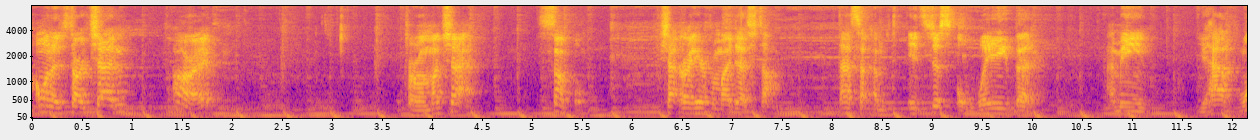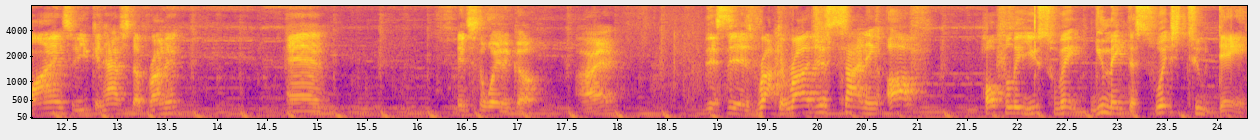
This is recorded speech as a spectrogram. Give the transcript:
I want to start chatting. All right. Turn on my chat. Simple. Chat right here from my desktop. That's um, it's just a way better. I mean, you have Wine so you can have stuff running, and it's the way to go. All right. This is Rocket Rogers signing off. Hopefully you switch, you make the switch today.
